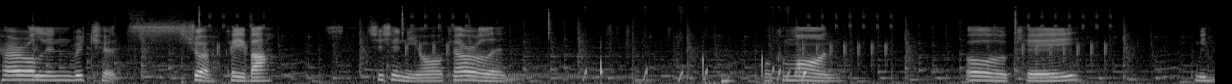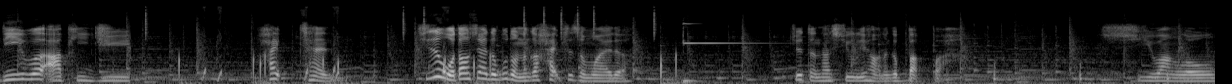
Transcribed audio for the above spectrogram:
Caroline Richards，Sure，可以吧？谢谢你哦，Caroline。Oh come on。OK，Medieval RPG。Hype Ten。其实我到现在都不懂那个 hype 是什么来的，就等他修理好那个 bug 吧，希望喽。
